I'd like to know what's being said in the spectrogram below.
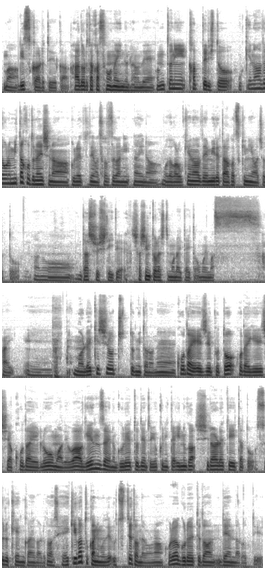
まあリスクあるというかハードル高そうな犬なので本当に飼ってる人沖縄で俺見たことないしな。グレートデンはさすがにないな。もうだから沖縄で見れた暁にはちょっとあのーダッシュしていて写真撮らせてもらいたいと思います。はい。えー、まあ歴史をちょっと見たらね、古代エジプト、古代ギリシア、古代ローマでは、現在のグレートデンとよく似た犬が知られていたとする見解がある。だから壁画とかにも映ってたんだろうな。これはグレートデンだろうっていう。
